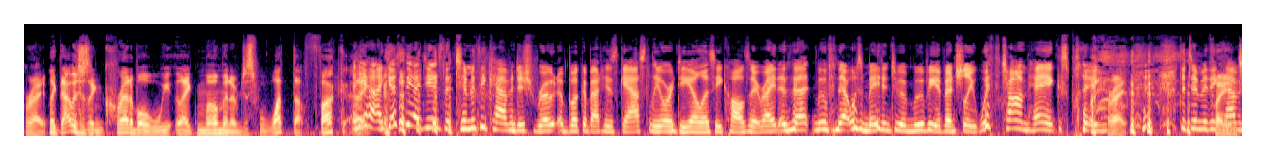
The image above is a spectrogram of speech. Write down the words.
Right. Like that was just an incredible we- like moment of just what the fuck. Like, yeah, I guess the idea is that Timothy Cavendish wrote a book about his ghastly ordeal, as he calls it, right? And that move that was made into a movie eventually with Tom Hanks playing Right. the Timothy Playing Cavendish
